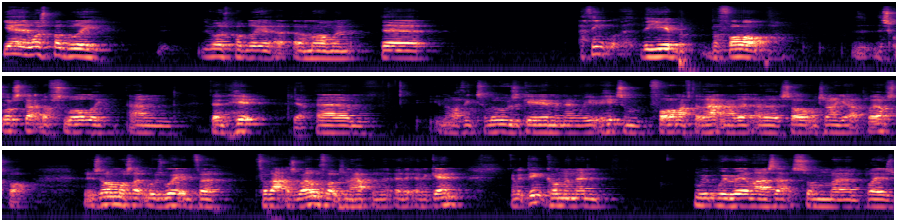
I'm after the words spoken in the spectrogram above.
Yeah, there was probably there was probably a, a moment. The I think the year before the squad started off slowly and then hit. Yeah. Um, you know, I think Toulouse game and then we hit some form after that and had a, had a assault on trying to get that playoff spot. And it was almost like we was waiting for, for that as well. We thought it was going to happen and, and again, and it didn't come. And then we, we realised that some uh, players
